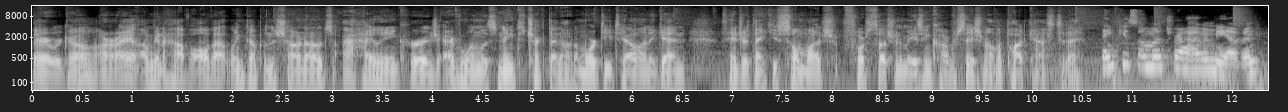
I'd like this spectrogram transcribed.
There we go. All right. I'm going to have all that linked up in the show notes. I highly encourage everyone listening to check that out in more detail. And again, Sandra, thank you so much for such an amazing conversation on the podcast today. Thank you so much for having me, Evan.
